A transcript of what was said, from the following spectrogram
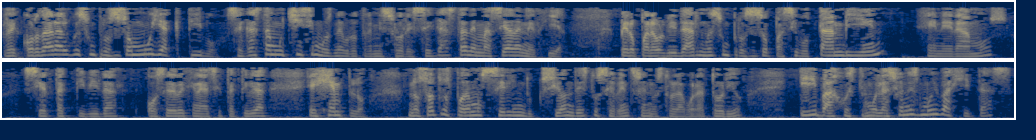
recordar algo es un proceso muy activo, se gastan muchísimos neurotransmisores, se gasta demasiada energía, pero para olvidar no es un proceso pasivo, también generamos cierta actividad o se debe generar cierta actividad. Ejemplo, nosotros podemos hacer inducción de estos eventos en nuestro laboratorio y bajo estimulaciones muy bajitas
